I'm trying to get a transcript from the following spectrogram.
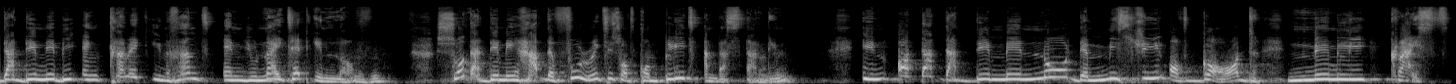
that they may be encouraged in hand and united in love, mm-hmm. so that they may have the full riches of complete understanding. Mm-hmm. In order that they may know the mystery of God, namely Christ.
